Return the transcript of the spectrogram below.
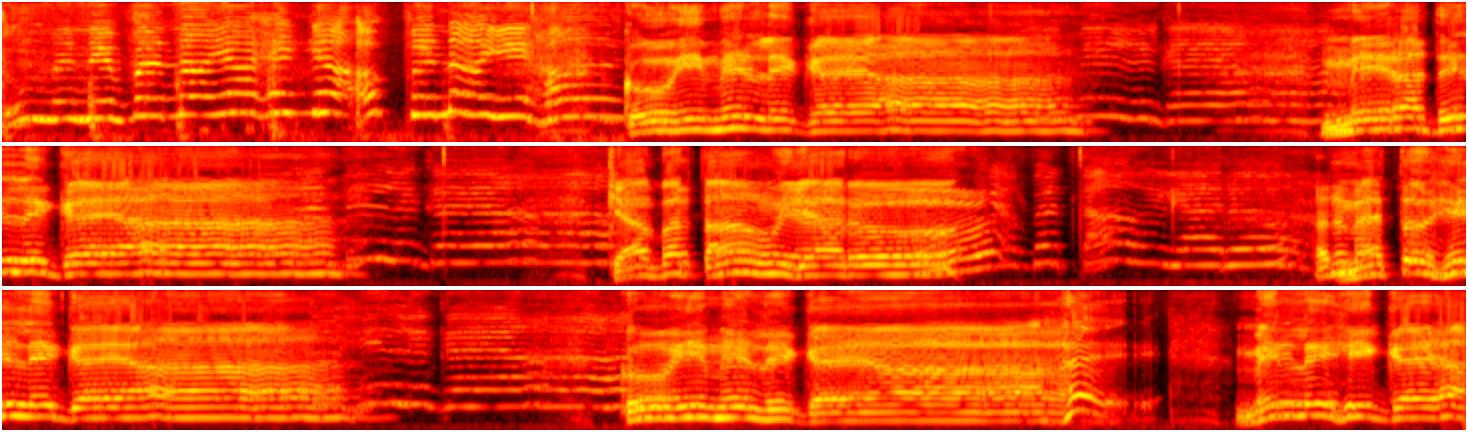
तुमने बनाया है क्या अपना ये हाल? कोई मिल गया। मिल गया। मेरा दिल गया। क्या बताऊँ यारो? क्या बताओ यारो? मैं तो हिल गया। हिल गया। कोई मिल गया। हे! मिल ही गया।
